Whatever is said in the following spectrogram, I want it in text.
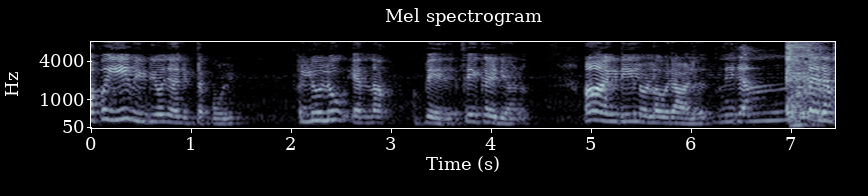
അപ്പൊ ഈ വീഡിയോ ഞാൻ ഇട്ടപ്പോൾ ലുലു എന്ന പേര് ഫേക്ക് ഐ ആണ്. ആ ഐ ഡിയിലുള്ള ഒരാൾ നിരന്തരം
